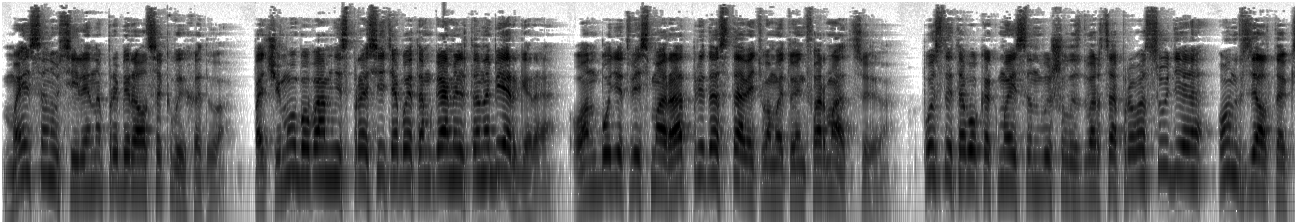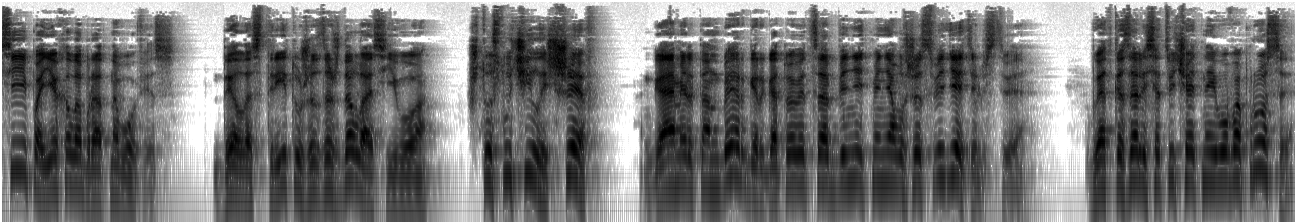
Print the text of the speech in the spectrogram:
Мейсон усиленно пробирался к выходу. Почему бы вам не спросить об этом Гамильтона Бергера? Он будет весьма рад предоставить вам эту информацию. После того, как Мейсон вышел из Дворца правосудия, он взял такси и поехал обратно в офис. Делла-стрит уже заждалась его. «Что случилось, шеф?» «Гамильтон Бергер готовится обвинить меня в лжесвидетельстве». «Вы отказались отвечать на его вопросы?»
